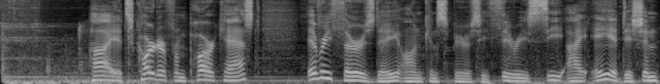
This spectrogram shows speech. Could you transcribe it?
Hi, it's Carter from Parcast. Every Thursday on Conspiracy Theories CIA Edition,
